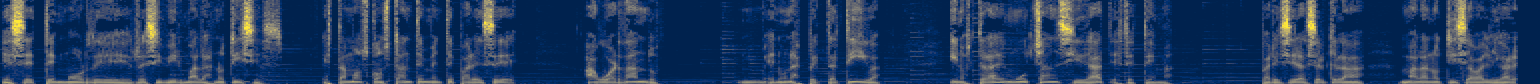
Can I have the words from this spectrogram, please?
ese temor de recibir malas noticias. Estamos constantemente, parece, aguardando en una expectativa y nos trae mucha ansiedad este tema. Pareciera ser que la mala noticia va a llegar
